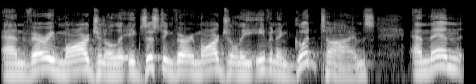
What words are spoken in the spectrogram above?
and very marginally, existing very marginally, even in good times. And then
